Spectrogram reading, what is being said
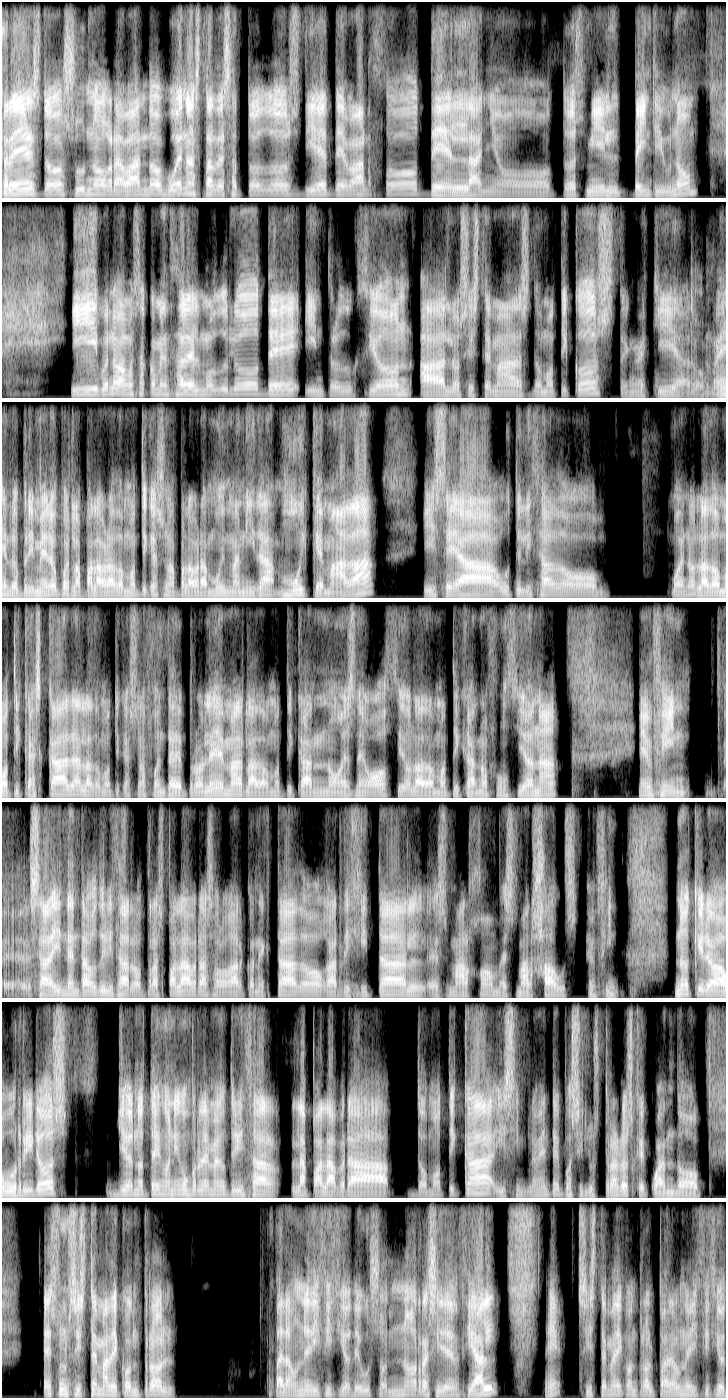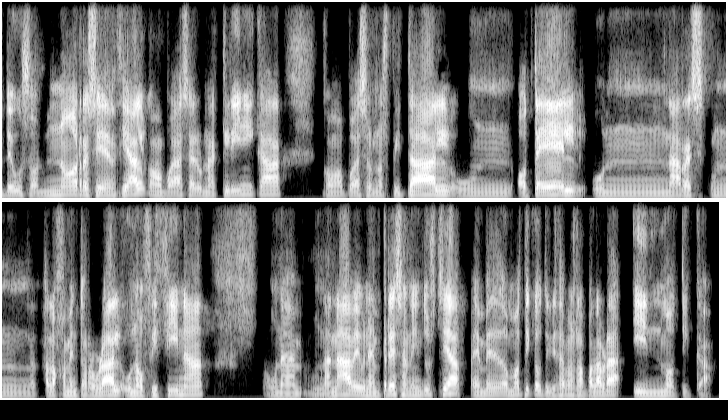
3, 2, 1, grabando. Buenas tardes a todos. 10 de marzo del año 2021. Y bueno, vamos a comenzar el módulo de introducción a los sistemas domóticos. Tengo aquí ¿eh? lo primero, pues la palabra domótica es una palabra muy manida, muy quemada y se ha utilizado bueno, la domótica es cara, la domótica es una fuente de problemas, la domótica no es negocio, la domótica no funciona. En fin, eh, se ha intentado utilizar otras palabras, hogar conectado, hogar digital, smart home, smart house, en fin. No quiero aburriros, yo no tengo ningún problema en utilizar la palabra domótica y simplemente pues ilustraros que cuando es un sistema de control para un edificio de uso no residencial, ¿eh? sistema de control para un edificio de uso no residencial, como puede ser una clínica, como puede ser un hospital, un hotel, un alojamiento rural, una oficina, una, una, nave, una empresa, una industria, en vez de domótica utilizamos la palabra inmótica.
